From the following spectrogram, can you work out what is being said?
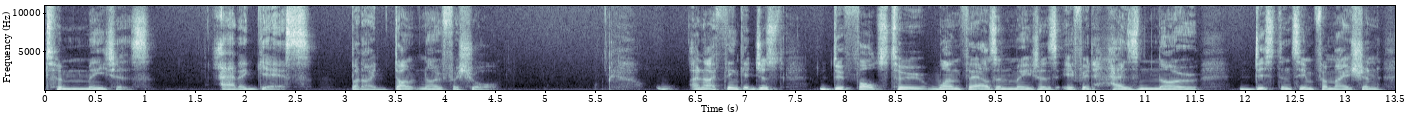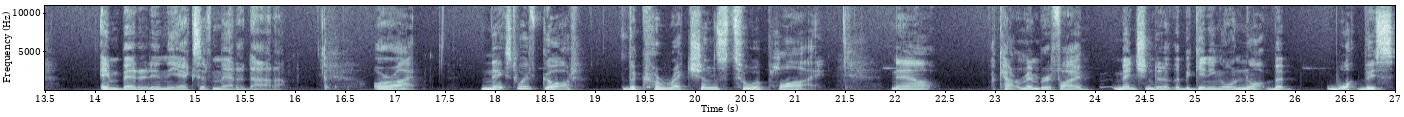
to meters at a guess, but I don't know for sure. And I think it just defaults to 1000 meters if it has no distance information embedded in the EXIF metadata. All right, next we've got the corrections to apply. Now, I can't remember if I mentioned it at the beginning or not, but what this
